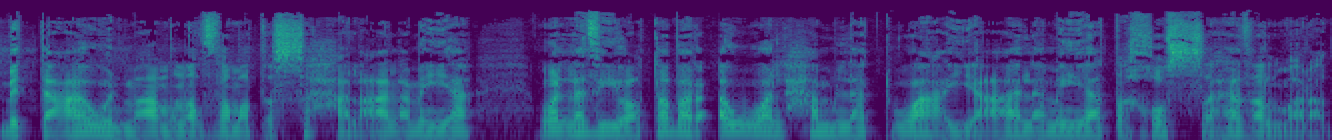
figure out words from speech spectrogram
بالتعاون مع منظمة الصحة العالمية والذي يعتبر أول حملة وعي عالمية تخص هذا المرض.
